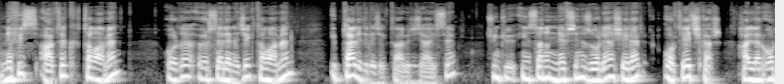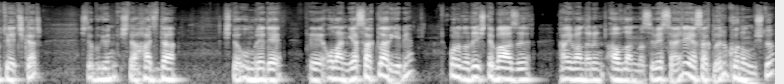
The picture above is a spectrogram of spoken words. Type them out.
nefis artık tamamen orada örselenecek, tamamen iptal edilecek tabiri caizse. Çünkü insanın nefsini zorlayan şeyler ortaya çıkar. Haller ortaya çıkar. İşte bugün işte hacda, işte umrede e, olan yasaklar gibi orada da işte bazı hayvanların avlanması vesaire yasakları konulmuştu.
